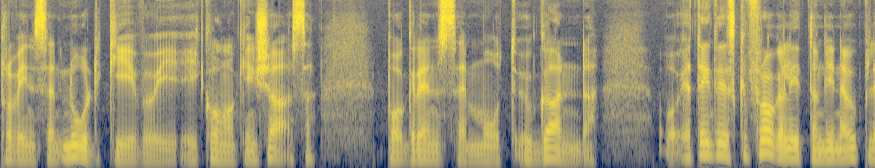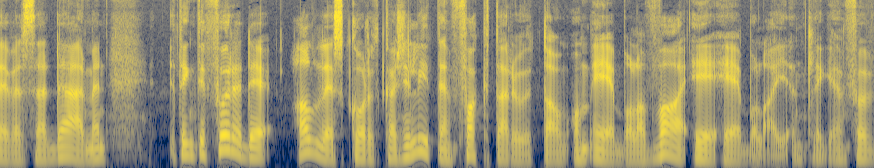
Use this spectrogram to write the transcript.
provinsen Nordkivu i, i Kongo-Kinshasa på gränsen mot Uganda. Och jag tänkte jag ska fråga lite om dina upplevelser där, men jag tänkte före det alldeles kort kanske en liten faktaruta om, om ebola. Vad är ebola egentligen? För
